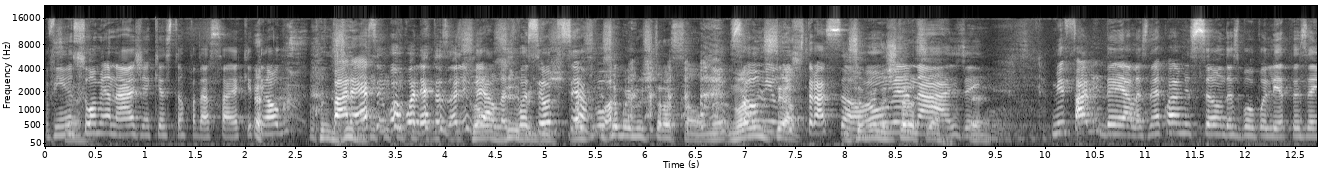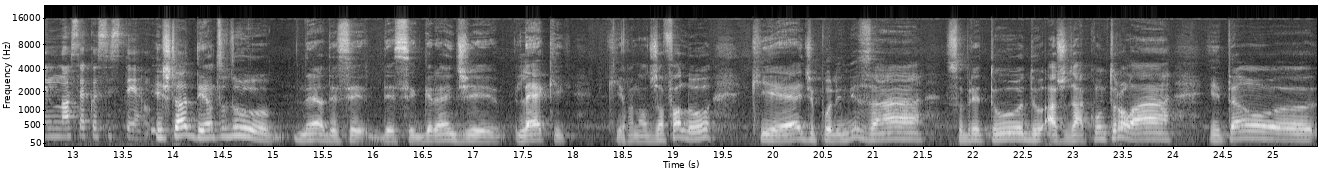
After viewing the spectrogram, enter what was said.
Eu vim em sua homenagem aqui a estampa da saia, que tem algo... parecem borboletas olivelas, você observou. Mas isso é uma ilustração, né? Não Só é um uma ilustração, é uma, uma homenagem. É. Me fale delas, né? Qual é a missão das borboletas aí no nosso ecossistema? Está dentro do, né, desse, desse grande leque que o Ronaldo já falou, que é de polinizar, sobretudo, ajudar a controlar. Então,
